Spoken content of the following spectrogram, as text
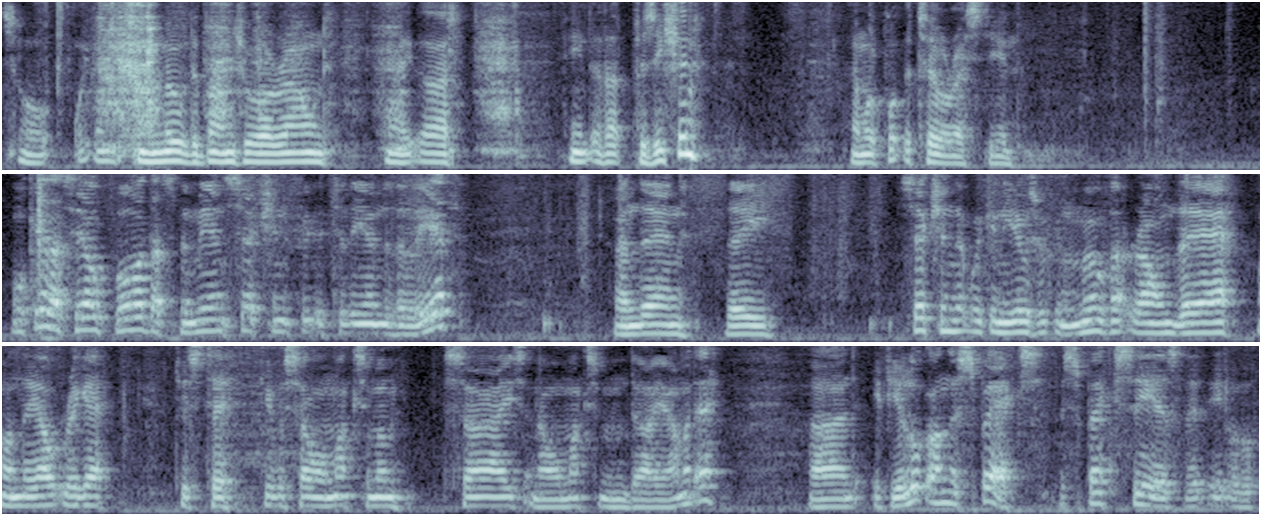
So going to move the banjo around like that into that position and we'll put the tool rest in. Okay, that's the outboard, that's the main section fitted to the end of the lathe. And then the section that we can use, we can move that round there on the outrigger just to give us our maximum size and our maximum diameter. And if you look on the specs, the spec says that it'll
